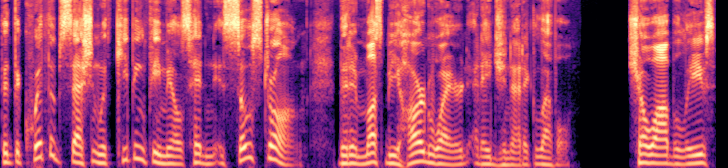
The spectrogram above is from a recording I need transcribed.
that the Quyth obsession with keeping females hidden is so strong that it must be hardwired at a genetic level. Ah believes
